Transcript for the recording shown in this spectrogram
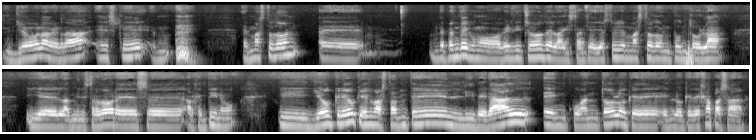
Yo la verdad es que en Mastodon eh, depende, como habéis dicho, de la instancia. Yo estoy en mastodon.la y el administrador es eh, argentino y yo creo que es bastante liberal en cuanto a lo que, en lo que deja pasar.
